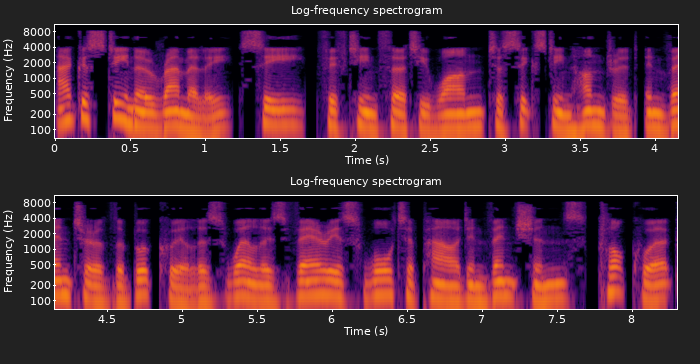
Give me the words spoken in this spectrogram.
Agostino Ramelli c. 1531–1600 inventor of the bookwheel as well as various water-powered inventions clockwork,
